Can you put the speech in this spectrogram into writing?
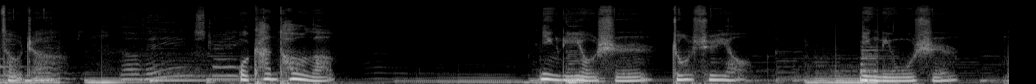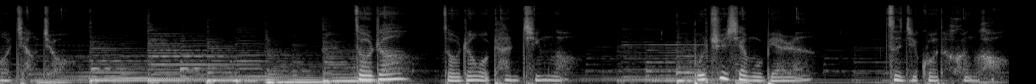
走着，我看透了。命里有时终须有，命里无时莫强求。走着走着，我看清了，不去羡慕别人，自己过得很好。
